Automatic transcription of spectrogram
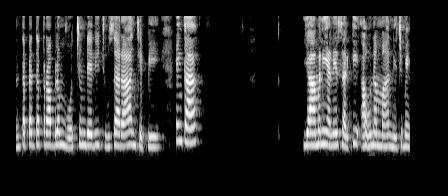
ఎంత పెద్ద ప్రాబ్లం వచ్చుండేది చూసారా అని చెప్పి ఇంకా యామని అనేసరికి అవునమ్మా నిజమే.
